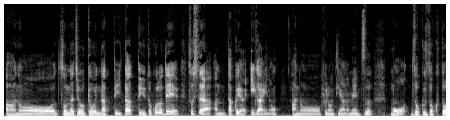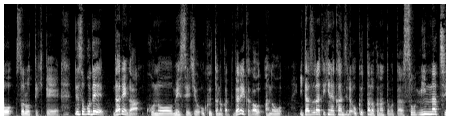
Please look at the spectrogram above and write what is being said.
あのーそんな状況になっていたっていうところで、そしたら、あの、拓也以外の、あのーフロンティアのメンツ、も続々と揃ってきて、で、そこで誰がこのメッセージを送ったのかって、誰かが、あの、いたずら的な感じで送ったのかなと思ったら、そう、みんな違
